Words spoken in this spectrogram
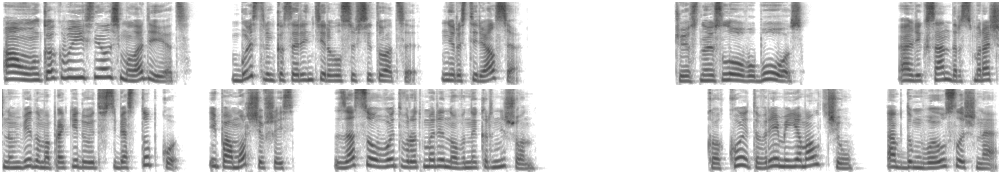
А он, как выяснилось, молодец. Быстренько сориентировался в ситуации. Не растерялся. «Честное слово, босс!» Александр с мрачным видом опрокидывает в себя стопку и, поморщившись, засовывает в рот маринованный корнишон. Какое-то время я молчу, обдумывая услышанное.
